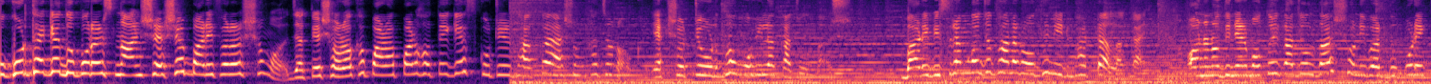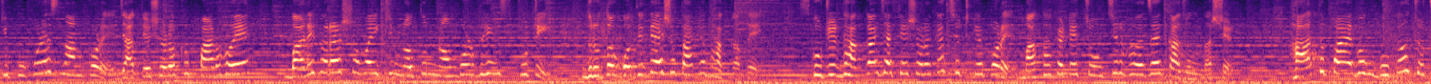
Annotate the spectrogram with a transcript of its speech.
পুকুর থেকে দুপুরের স্নান শেষে বাড়ি ফেরার সময় জাতীয় সড়ক পারাপার হতে গিয়ে স্কুটির ধাক্কায় আশঙ্কাজনক। একষট্টি ঊর্ধ্ব মহিলা কাজল দাস। বাড়ি বিশ্রামগঞ্জ থানার অধীন ইটভাট্টা এলাকায়। অন্যান্য দিনের মতোই কাজল দাস শনিবার দুপুরে একটি পুকুরে স্নান করে জাতীয় সড়ক পার হয়ে বাড়ি ফেরার সময় একটি নতুন নম্বর নম্বরবিহীন স্কুটি দ্রুত গতিতে এসে তাকে ধাক্কা দেয়। স্কুটির ধাক্কায় জাতীয় সড়কে ছিটকে পড়ে, মাথা ফেটে চৌচির হয়ে যায় কাজল দাসের। হাত, পা এবং বুকেও চোট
